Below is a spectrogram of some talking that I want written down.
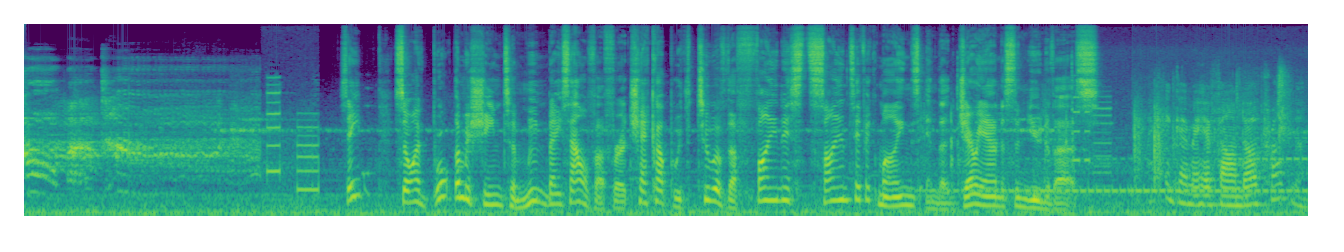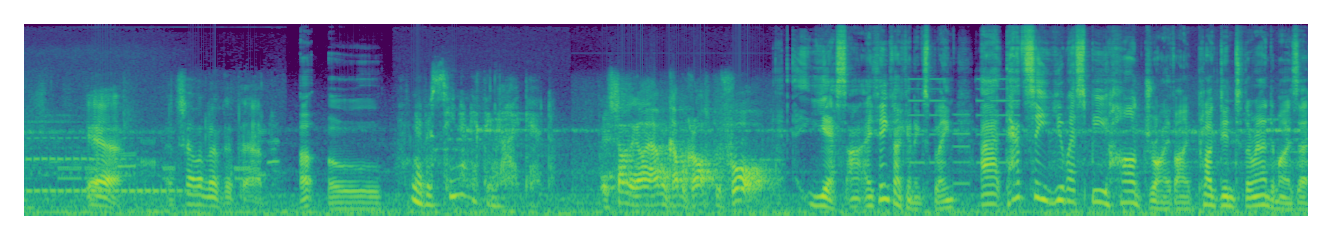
dormer See? So I've brought the machine to Moonbase Alpha for a checkup with two of the finest scientific minds in the Gerry Anderson universe. I think I may have found our problem. Yeah, let's have a look at that. Uh oh. I've never seen anything like it. It's something I haven't come across before. Yes, I I think I can explain. Uh, that's a USB hard drive I plugged into the randomizer.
